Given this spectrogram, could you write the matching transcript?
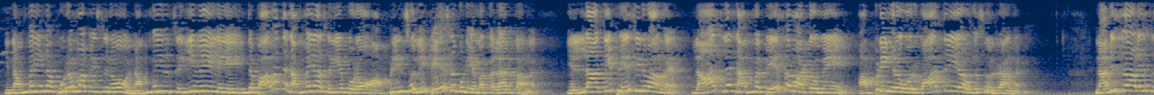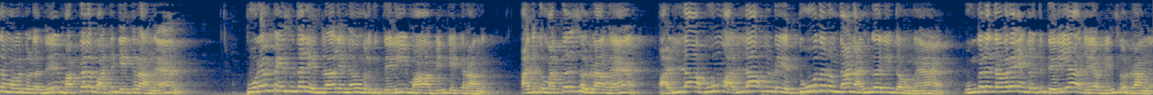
நம்ம என்ன புறமா பேசணும்? நம்ம இது செய்யவே இல்லையே. இந்த பாவத்தை நம்ம ஏன் செய்ய போறோம் அப்படின்னு சொல்லி பேசக்கூடிய மக்களா இருக்காங்க. எல்லாத்தையும் பேசிடுவாங்க. லாஸ்ட்ல நம்ம பேச மாட்டோமே அப்படிங்கிற ஒரு வார்த்தையை அவங்க சொல்றாங்க. நபிசா அவர்கள் வந்து மக்களை பார்த்து கேக்குறாங்க. புறம் பேசுதல் என்றால் என்ன உங்களுக்கு தெரியுமா அப்படின்னு கேக்குறாங்க. அதுக்கு மக்கள் சொல்றாங்க அல்லாஹும் அல்லாஹுடைய தூதரும் தான் நன்கு அறிந்தவங்க. உங்களை தவிர எங்களுக்கு தெரியாது அப்படின்னு சொல்றாங்க.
